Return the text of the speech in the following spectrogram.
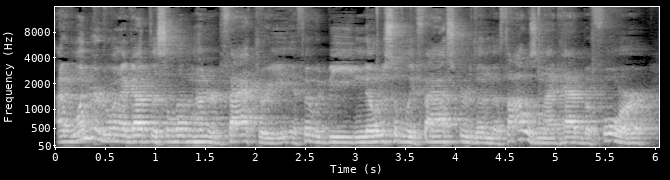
I wondered when I got this 1100 factory if it would be noticeably faster than the 1000 I'd had before.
